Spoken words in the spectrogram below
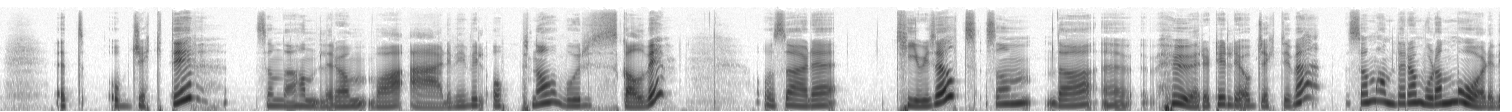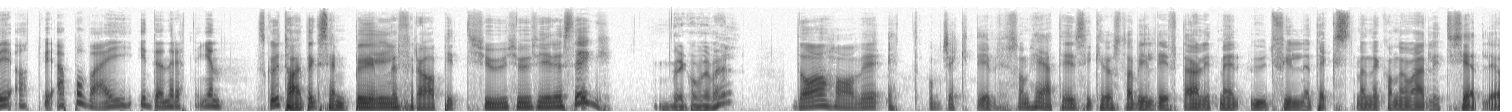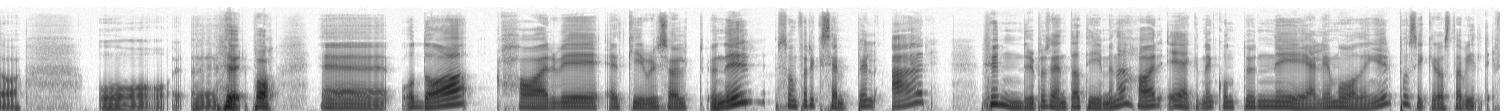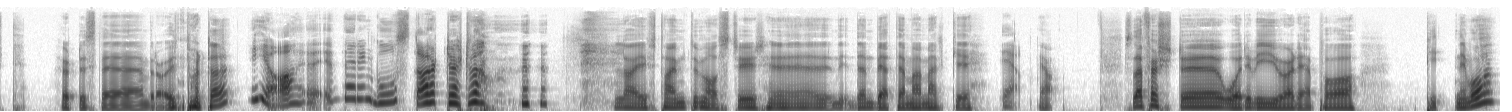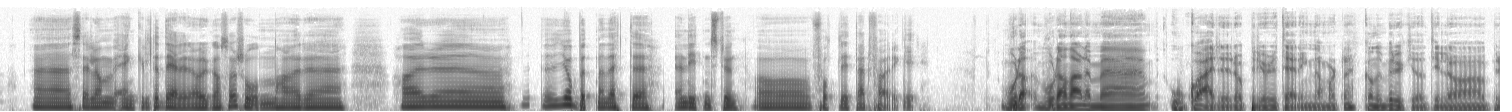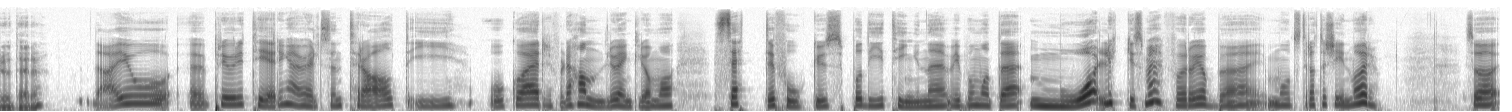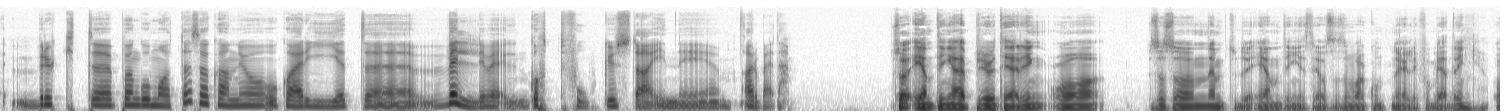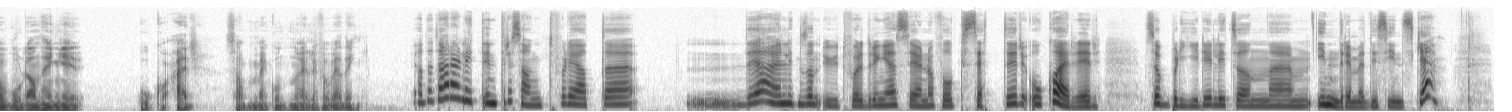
Et objektiv, som da handler om hva er det vi vil oppnå, hvor skal vi? Og så er det key result, som da eh, hører til det objektivet, som handler om hvordan måler vi at vi er på vei i den retningen. Skal vi ta et eksempel fra PIT 2024, Stig? Det kan vi vel? Da har vi et objektiv som heter sikker og stabil drift. Det er en litt mer utfyllende tekst, men det kan jo være litt kjedelig å, å øh, høre på. Eh, og da har vi et key result under, som f.eks. er 100% av teamene har egne kontinuerlige målinger på sikker og stabil drift. Hørtes det bra ut, Martha? Ja, det er en god start, i hvert fall. Lifetime to master. eh, Den bet jeg meg merke i. Ja. Så det er første året vi gjør det på PIT-nivå. eh, selv om enkelte deler av organisasjonen har, eh, har eh, jobbet med dette en liten stund og fått litt erfaringer. Hvordan, hvordan er det med OKR-er og prioritering da, Marte? Kan du bruke det til å prioritere? Det er jo eh, Prioritering er jo helt sentralt i OKR. For det handler jo egentlig om å sette fokus på de tingene vi på en måte må lykkes med for å jobbe mot strategien vår. Så brukt eh, på en god måte så kan jo OKR gi et eh, veldig, ve- godt fokus da inn i arbeidet. Så én ting er prioritering, og så, så nevnte du én ting i sted også som var kontinuerlig forbedring. Og hvordan henger OKR sammen med kontinuerlig forbedring? Ja, det der er litt interessant, fordi at eh, det er en liten sånn utfordring jeg ser når folk setter OKR-er. Så blir de litt sånn um, indremedisinske.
